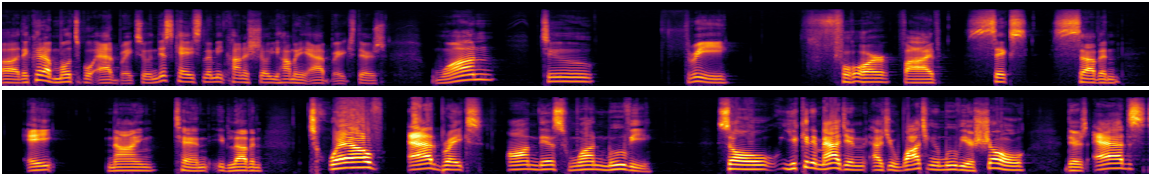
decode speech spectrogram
uh, they could have multiple ad breaks. So in this case, let me kind of show you how many ad breaks. There's one, two, three, four, five, six, seven, eight, nine, 10, 11, 12 ad breaks on this one movie. So you can imagine as you're watching a movie or show, there's ads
